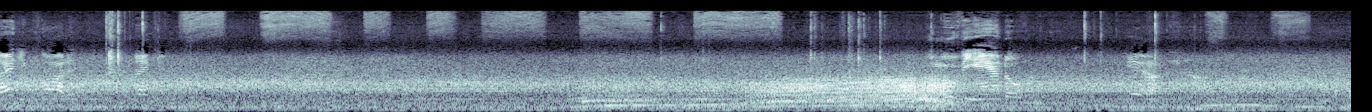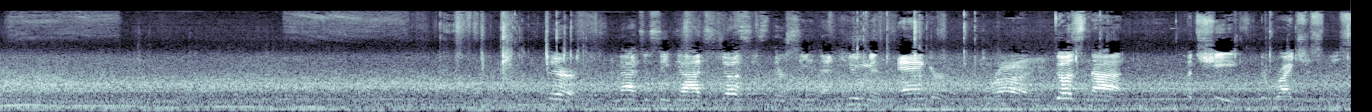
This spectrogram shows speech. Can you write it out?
glad you caught it. Thank you. We'll move the and over. Yeah, There. Not just seeing God's justice, they're seeing that human anger. Right. does not achieve the righteousness.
